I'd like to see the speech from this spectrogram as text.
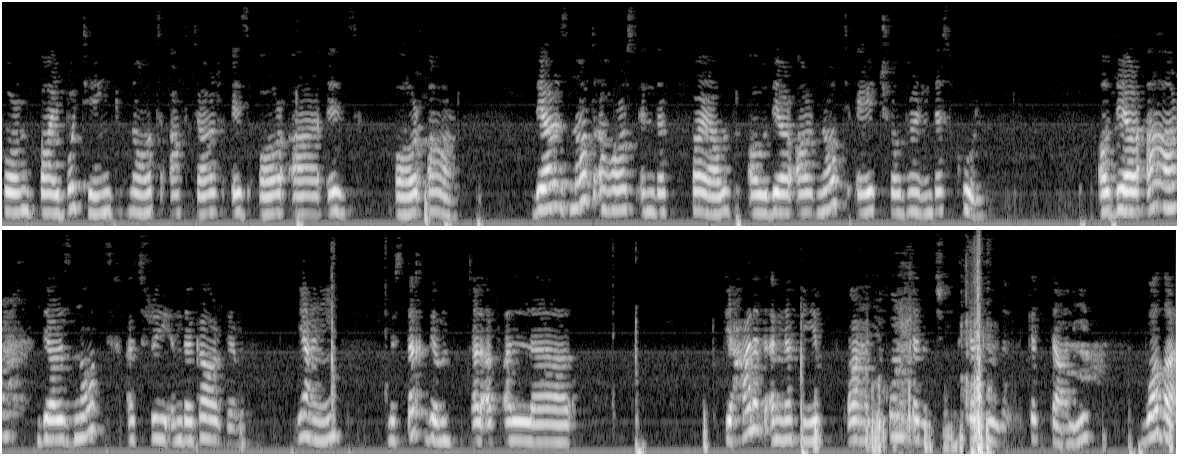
formed by putting not after is or are is or are. There is not a horse in the field or there are not eight children in the school. Or there are there is not a tree in the garden. يعني نستخدم في حالة النفي راح تكون كالتالي وضع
